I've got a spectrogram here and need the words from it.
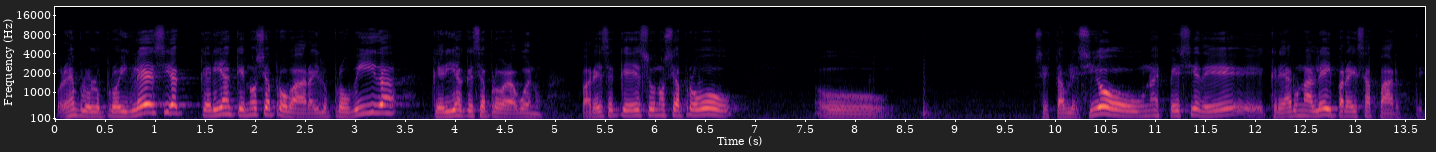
por ejemplo, los pro iglesia querían que no se aprobara y los pro vida querían que se aprobara. Bueno, parece que eso no se aprobó o se estableció una especie de crear una ley para esa parte.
